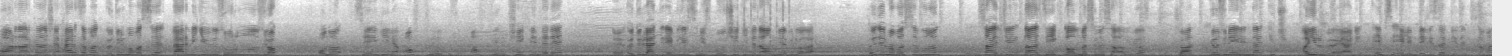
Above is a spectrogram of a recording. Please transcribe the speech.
Bu arada arkadaşlar her zaman ödül maması verme gibi bir zorunluluğunuz yok. Onu sevgiyle aferin kızım aferin şeklinde de e, ödüllendirebilirsiniz. Bu şekilde de anlayabiliyorlar. Ödül maması bunun sadece daha zevkli olmasını sağlıyor. Şu an gözünü elinden hiç ayırmıyor yani. Hepsi elimde Liza dediğim zaman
